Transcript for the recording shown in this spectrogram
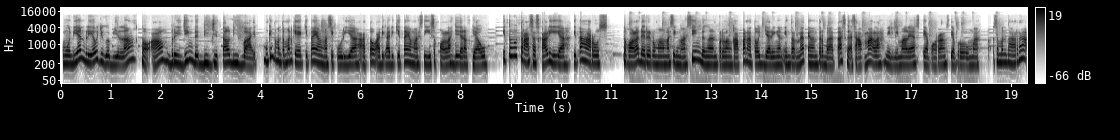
Kemudian beliau juga bilang soal bridging the digital divide. Mungkin teman-teman kayak kita yang masih kuliah atau adik-adik kita yang masih sekolah jarak jauh, itu terasa sekali ya. Kita harus sekolah dari rumah masing-masing dengan perlengkapan atau jaringan internet yang terbatas, nggak sama lah minimal ya setiap orang, setiap rumah sementara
